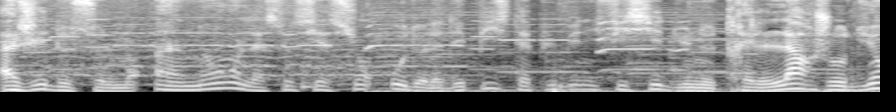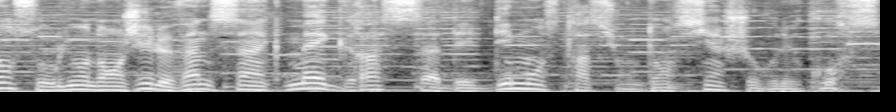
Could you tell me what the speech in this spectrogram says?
Âgée de seulement un an, l'association Au-delà des pistes a pu bénéficier d'une très large audience au Lion d'Angers le 25 mai grâce à des démonstrations d'anciens chevaux de course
